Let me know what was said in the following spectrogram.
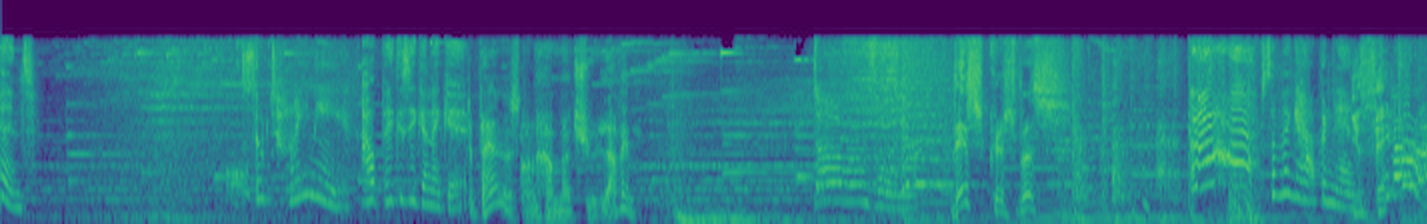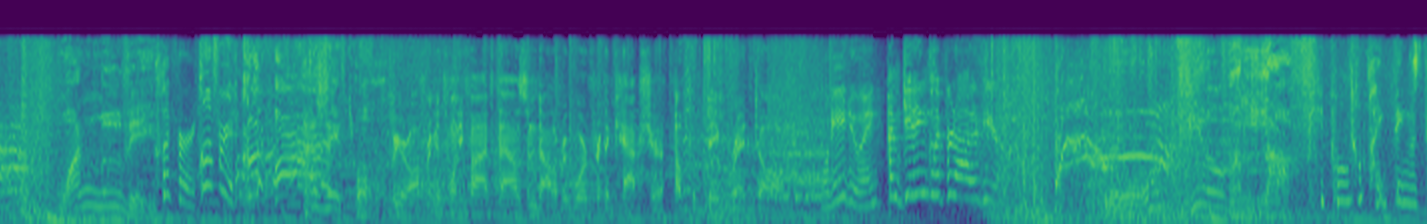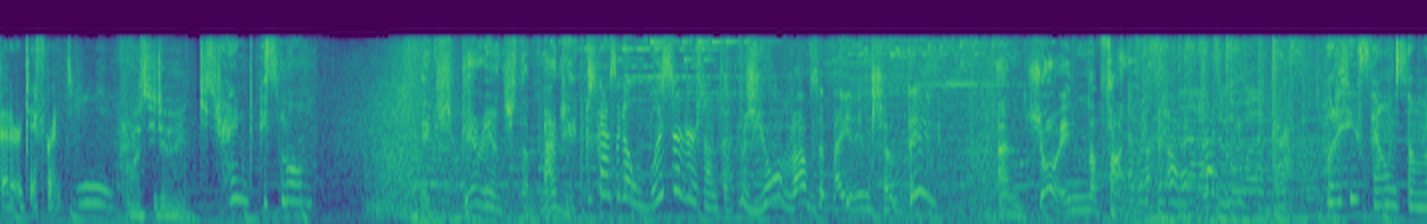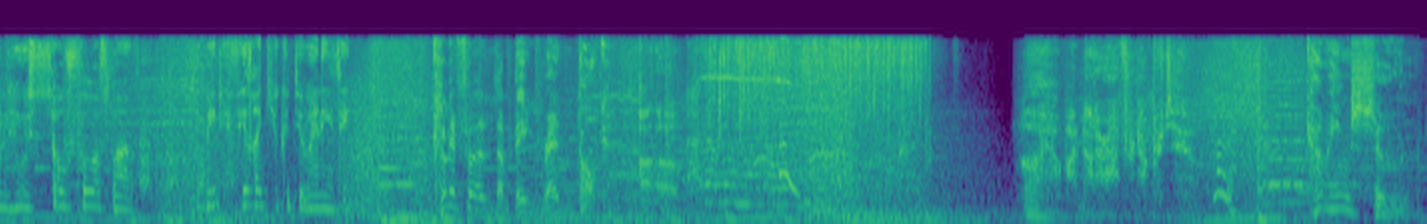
happened? So tiny. How big is he gonna get? Depends on how much you love him. This Christmas, Ah! Something happened to him. You think? one movie Clifford. Clifford. has it all. We are offering a $25,000 reward for the capture of the big red dog. What are you doing? I'm getting Clifford out of here. Feel the love. People don't like things that are different. What's he doing? He's trying to be small. Experience the magic This guy's like a wizard or something. It was your love that made him so big. And join the fun. What if you found someone who was so full of love? It made you feel like you could do anything. Clifford the Big Red Dog. Uh oh, I hope I'm not around for number two. Coming soon.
